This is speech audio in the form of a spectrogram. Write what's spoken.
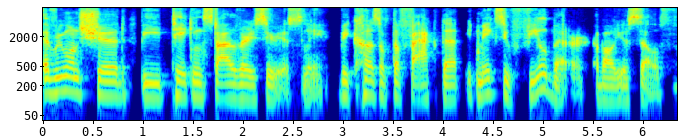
everyone should be taking style very seriously because of the fact that it makes you feel better about yourself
